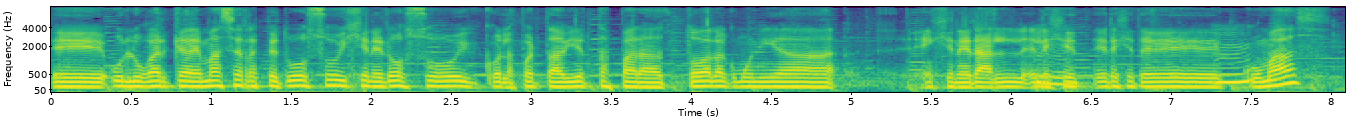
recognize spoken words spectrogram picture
Eh, un lugar que además es respetuoso y generoso y con las puertas abiertas para toda la comunidad en general LG, LGTBQ+.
